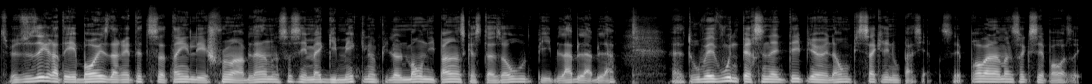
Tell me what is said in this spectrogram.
tu peux te dire à tes boys d'arrêter de se teindre les cheveux en blanc. Ça, c'est ma gimmick. Là. Puis là, le monde, y pense que c'est eux autres. Puis blablabla. Euh, trouvez-vous une personnalité puis un nom, puis sacrez-nous patience. C'est probablement ça qui s'est passé.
